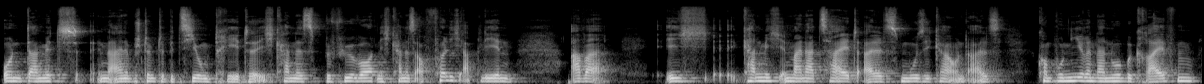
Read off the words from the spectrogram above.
und damit in eine bestimmte Beziehung trete. Ich kann es befürworten, ich kann es auch völlig ablehnen, aber ich kann mich in meiner Zeit als Musiker und als Komponierender nur begreifen,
